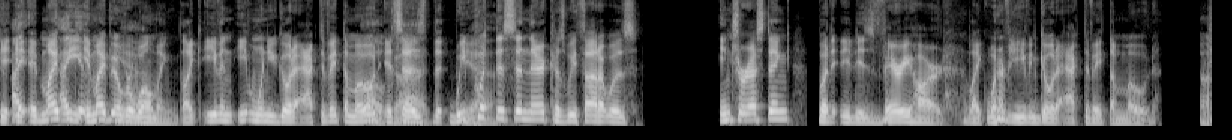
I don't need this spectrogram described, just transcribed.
It, I- it, might I be get- it might be yeah. overwhelming. Like even even when you go to activate the mode, Oh, it says that we Yeah. put this in there because we thought it was interesting, but it is very hard. Like whenever you even go to activate the mode. Um,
